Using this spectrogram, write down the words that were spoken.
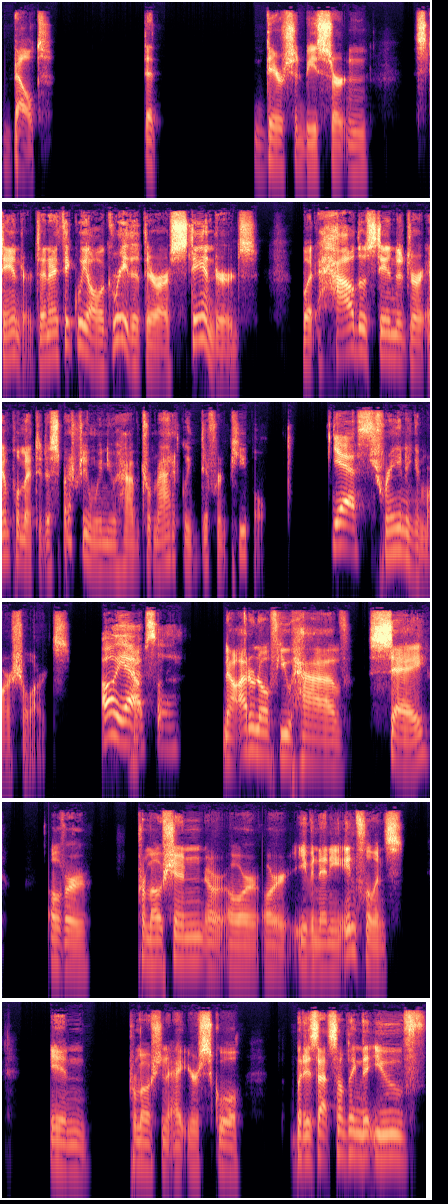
belt, that there should be certain standards. And I think we all agree that there are standards, but how those standards are implemented, especially when you have dramatically different people Yes. training in martial arts. Oh yeah, Now- absolutely. Now, I don't know if you have say over promotion or, or, or even any influence in promotion at your school, but is that something that you've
